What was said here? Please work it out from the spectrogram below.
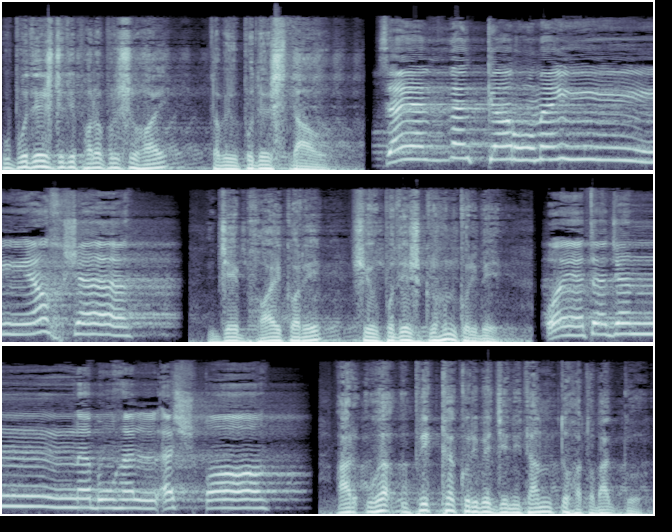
উপদেশ যদি ফলপ্রসূ হয় তবে উপদেশ দাও। যে ভয় করে সে উপদেশ গ্রহণ করিবে। আর উহা উপেক্ষা করিবে যে নিতান্ত হতভাগ্য।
